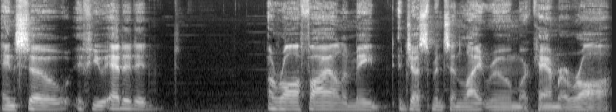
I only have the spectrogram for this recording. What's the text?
And so if you edited a raw file and made adjustments in Lightroom or Camera Raw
